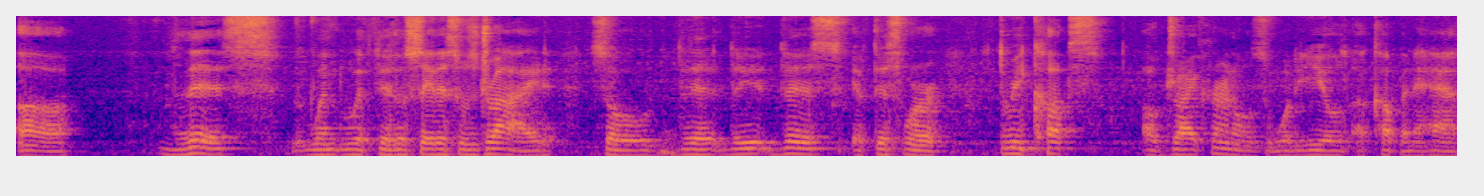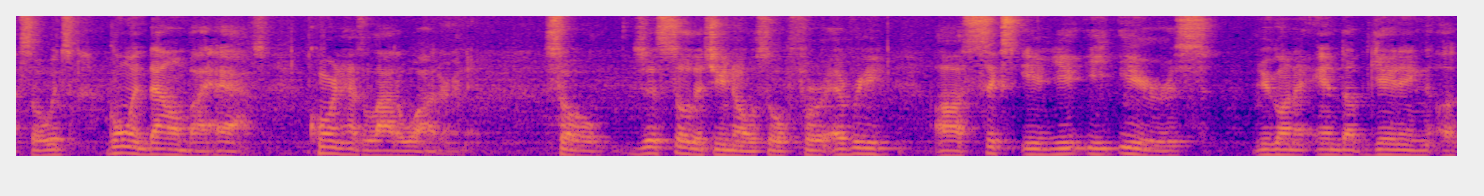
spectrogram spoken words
uh, this when with this, let's say this was dried so the, the this if this were three cups of dry kernels would yield a cup and a half. So it's going down by halves. Corn has a lot of water in it. So just so that you know so for every uh, six e e ears you're going to end up getting a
